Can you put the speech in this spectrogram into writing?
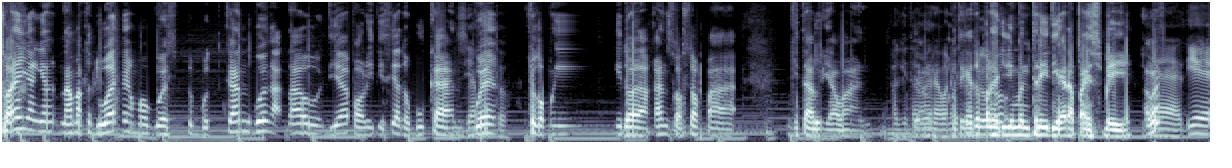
Soalnya yang yang nama kedua yang mau gue sebutkan, gue nggak tahu dia politisi atau bukan. Siapa gue tuh? cukup mengidolakan sosok Pak Gita Wirjawan. Pak Gita Yang Wirawan ketika itu itu pernah jadi menteri di era Pak SBY. Apa? Iya, iya,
